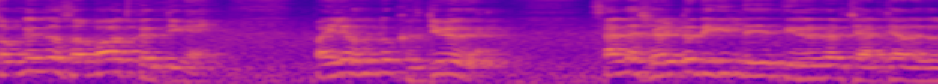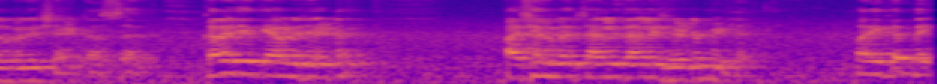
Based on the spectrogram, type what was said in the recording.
स्वप्नेचा स्वभावच खर्चिक आहे. पहिल्यापासून तो खर्चिकच आहे. साध्या शर्ट देखील त्याचे तीन हजार चार चार हजार रुपयाचे शर्ट असतात. करायचे काय एवढे शर्ट पाचशे रुपये चांगले चांगले शर्ट मिळतात. पण ऐकत नाही.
